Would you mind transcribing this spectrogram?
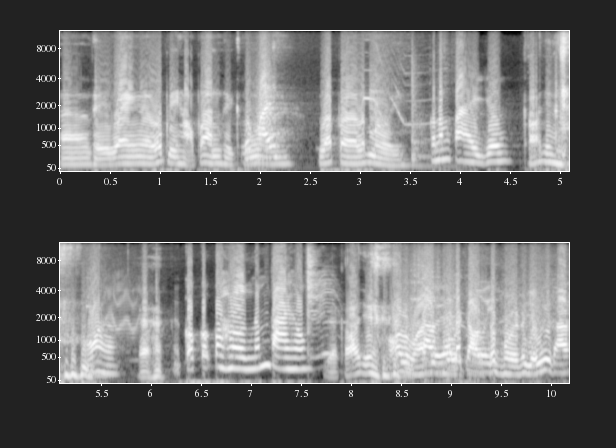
À, thì quen lúc đi học á anh thì cũng lúc mấy lớp lớp 10 có nắm tay gì chưa? Có chứ. Có hả? Dạ. có có có hơn nắm tay không? Dạ có chứ. Có luôn hả lớp, lớp, lớp 10 nó giữ với ta.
